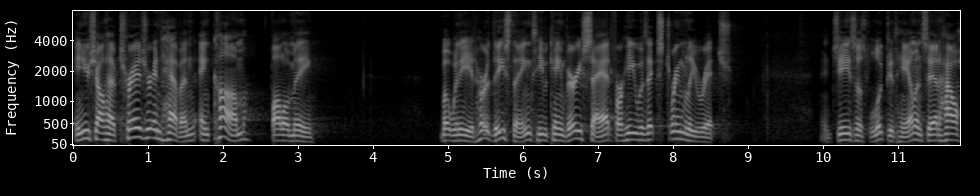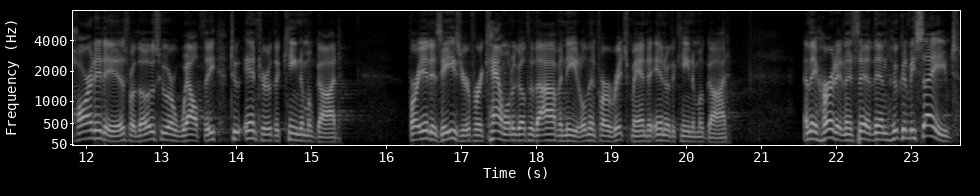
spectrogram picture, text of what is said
and you shall have treasure in heaven, and come, follow me. But when he had heard these things, he became very sad, for he was extremely rich. And Jesus looked at him and said, How hard it is for those who are wealthy to enter the kingdom of God. For it is easier for a camel to go through the eye of a needle than for a rich man to enter the kingdom of God. And they heard it and they said, Then who can be saved?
